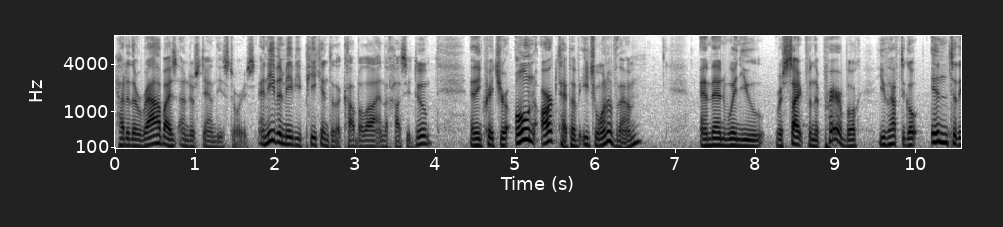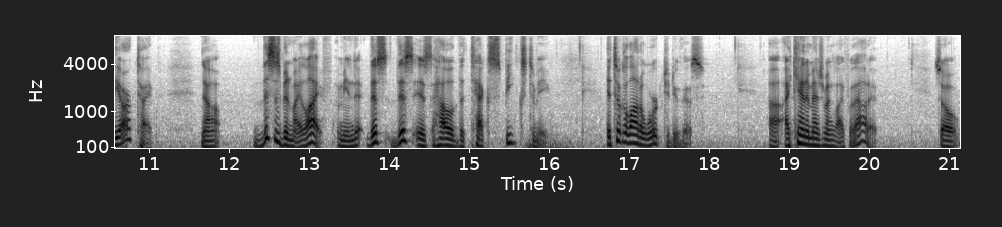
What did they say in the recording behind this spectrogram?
How do the rabbis understand these stories? And even maybe peek into the Kabbalah and the Chassidut, and then create your own archetype of each one of them. And then when you recite from the prayer book, you have to go into the archetype. Now, this has been my life. I mean, this this is how the text speaks to me. It took a lot of work to do this. Uh, I can't imagine my life without it. So,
